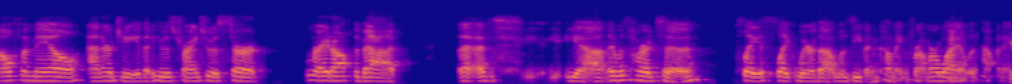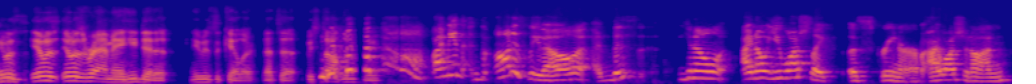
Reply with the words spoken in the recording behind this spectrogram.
alpha male energy that he was trying to assert right off the bat. Uh, yeah, it was hard to place like where that was even coming from or why it was happening. It was it was it was Rami. He did it. He was the killer. That's it. We stopped. I mean, honestly though, this you know, I know you watched like a screener, but I watched it on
